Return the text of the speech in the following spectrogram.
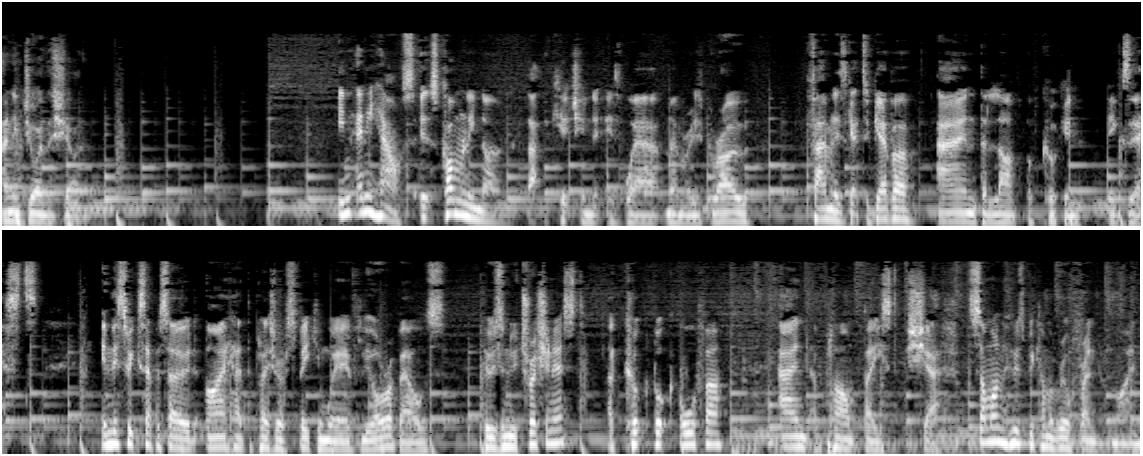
and enjoy the show. In any house, it's commonly known that the kitchen is where memories grow, families get together, and the love of cooking exists. In this week's episode, I had the pleasure of speaking with Liora Bels, who's a nutritionist, a cookbook author, and a plant based chef. Someone who's become a real friend of mine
